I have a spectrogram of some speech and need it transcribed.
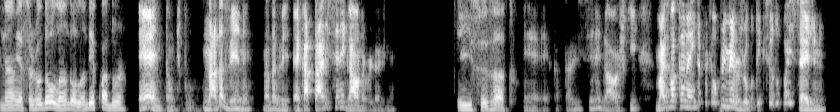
Não, ia ser o jogo da Holanda, Holanda e Equador. É, então, tipo, nada a ver, né? Nada a ver. É Qatar e Senegal, na verdade, né? Isso, exato. É, Qatar e Senegal. Acho que mais bacana ainda porque o primeiro jogo tem que ser o do país sede, né?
